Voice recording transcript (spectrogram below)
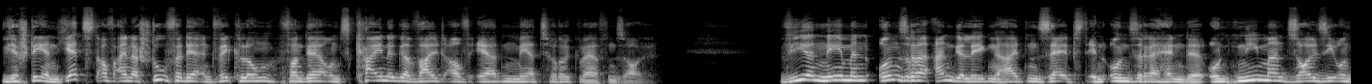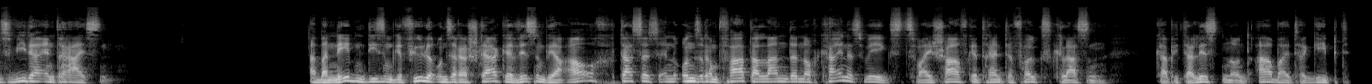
Wir stehen jetzt auf einer Stufe der Entwicklung, von der uns keine Gewalt auf Erden mehr zurückwerfen soll. Wir nehmen unsere Angelegenheiten selbst in unsere Hände und niemand soll sie uns wieder entreißen. Aber neben diesem Gefühle unserer Stärke wissen wir auch, dass es in unserem Vaterlande noch keineswegs zwei scharf getrennte Volksklassen, Kapitalisten und Arbeiter gibt,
